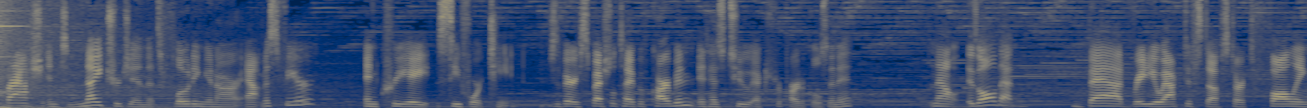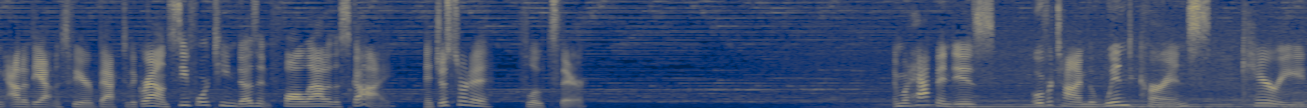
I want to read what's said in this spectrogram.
crash into nitrogen that's floating in our atmosphere and create C14. It's a very special type of carbon. It has two extra particles in it. Now, as all that bad radioactive stuff starts falling out of the atmosphere back to the ground, C14 doesn't fall out of the sky. It just sort of floats there. And what happened is, over time, the wind currents carried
